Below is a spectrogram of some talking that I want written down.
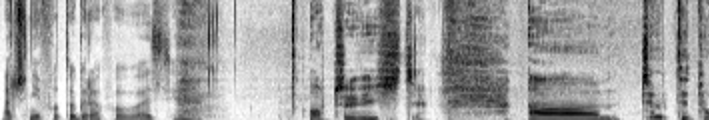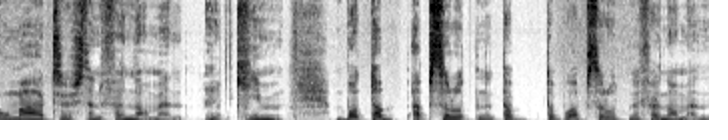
acz nie fotografować. Oczywiście. A czym ty tłumaczysz ten fenomen? Kim? Bo to absolutny, to, to był absolutny fenomen.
